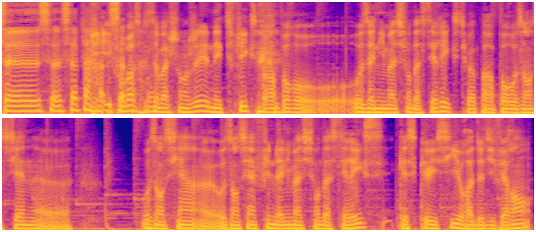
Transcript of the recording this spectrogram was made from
ça, ça, ça part. Il faut voir ce que ça va changer Netflix par rapport aux, aux animations d'Astérix, tu vois, par rapport aux anciennes, euh, aux anciens, euh, aux anciens films d'animation d'Astérix. Qu'est-ce que ici il y aura de différent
